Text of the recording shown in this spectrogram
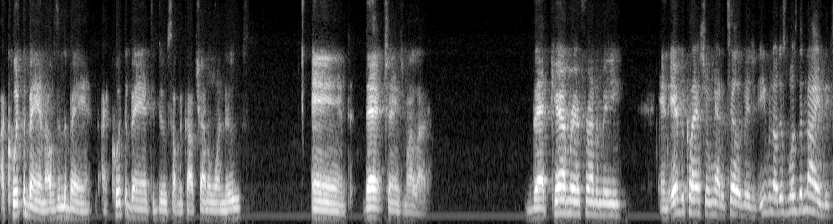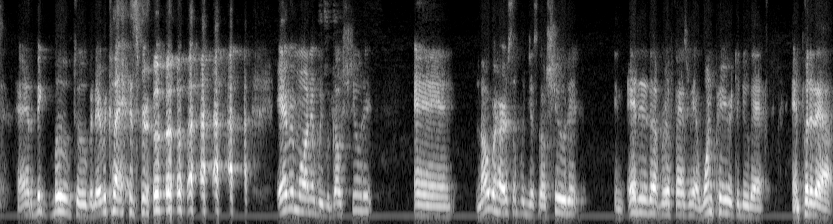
I quit the band. I was in the band. I quit the band to do something called Channel One News, and that changed my life. That camera in front of me, and every classroom had a television, even though this was the 90s, had a big boob tube in every classroom. every morning we would go shoot it and no rehearsal, we just go shoot it and edit it up real fast. We had one period to do that and put it out.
